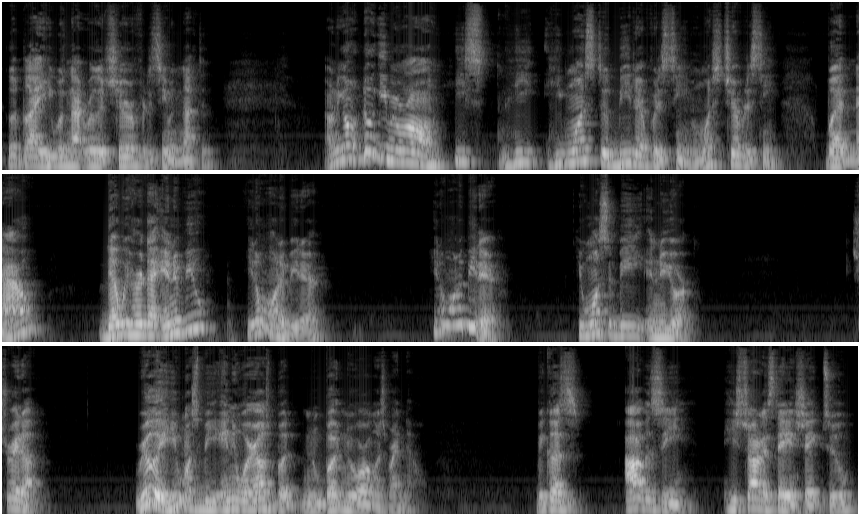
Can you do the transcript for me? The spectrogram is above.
It looked like he was not really cheering for the team or nothing. Now, don't, don't get me wrong. He's he he wants to be there for this team. He wants to cheer for this team. But now that we heard that interview, he don't want to be there. He don't want to be there. He wants to be in New York. Straight up. Really, he wants to be anywhere else but but New Orleans right now. Because obviously he's trying to stay in shape too,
